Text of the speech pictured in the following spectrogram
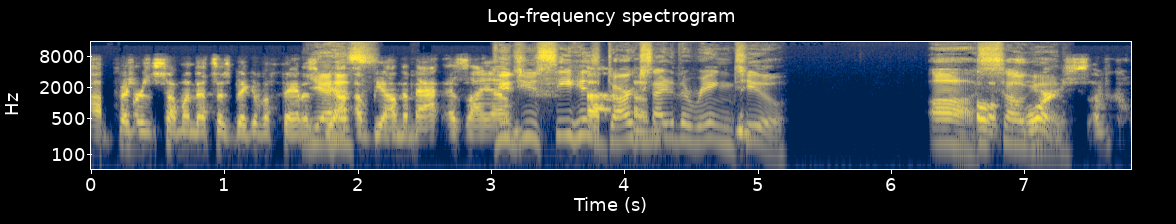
especially someone that's as big of a fan as Yes. beyond, of Beyond the Mat as I am. Did you see his dark um, side of the ring too? Oh, Oh, so of good. course, of course.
